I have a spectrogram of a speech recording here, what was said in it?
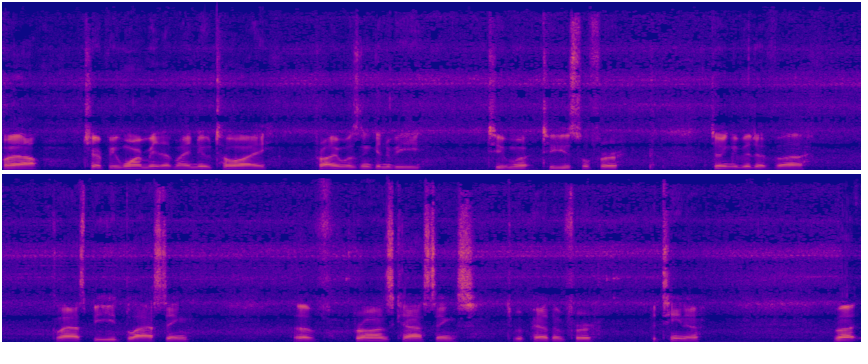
Well, Chirpy warned me that my new toy probably wasn't going to be too too useful for doing a bit of uh, glass bead blasting of bronze castings to prepare them for patina. But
